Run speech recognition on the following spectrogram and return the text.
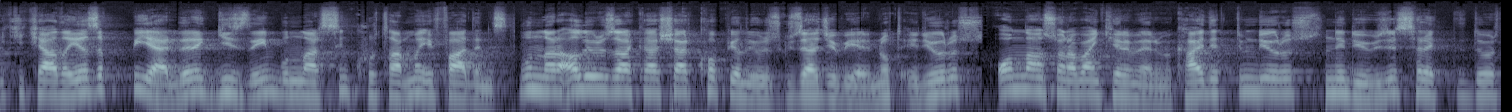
iki kağıda yazıp bir yerlere gizleyin. Bunlar sizin kurtarma ifadeniz. Bunları alıyoruz arkadaşlar kopyalıyoruz güzelce bir yere not ediyoruz. Ondan sonra ben kelimelerimi kaydettim diyoruz. Ne diyor bize? Selected 4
